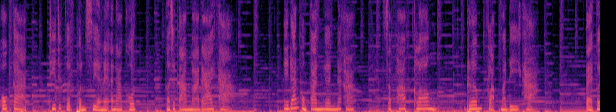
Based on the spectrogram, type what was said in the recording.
โอกาสที่จะเกิดผลเสียในอนาคต ก็จะตามมาได้ค่ะ ในด้านของการเงินนะคะ สภาพคล่องเริ่มกลับมาดีค่ะ แต่ก็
